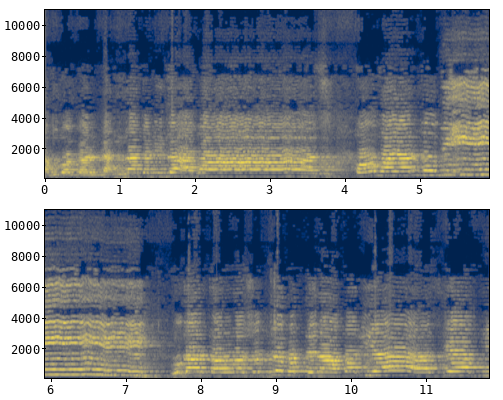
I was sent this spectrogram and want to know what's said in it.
আবু বকর কান্না জড়িত আওয়াজ ও মায়ার নবী, উদার তারা সহ্য করতে না পারিয়া আপনি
